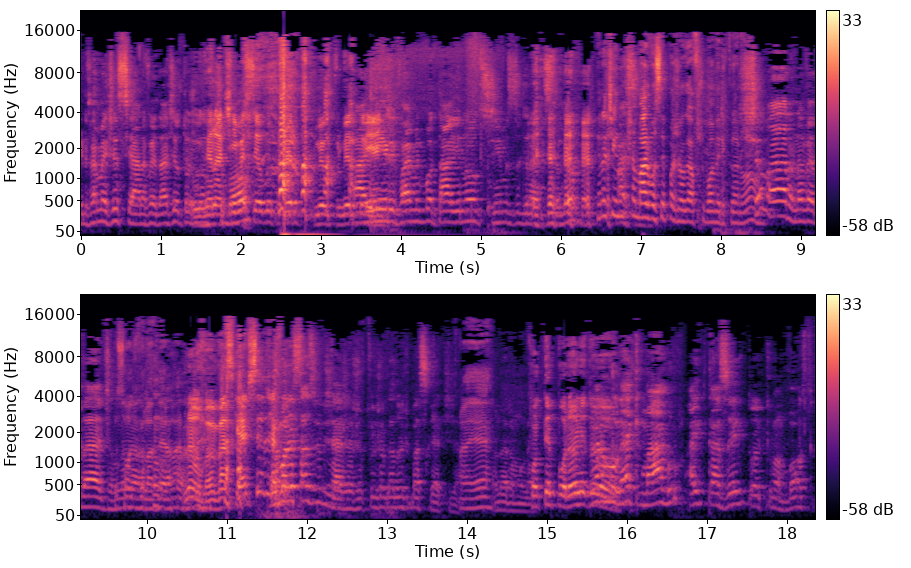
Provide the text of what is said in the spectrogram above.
Ele vai me agenciar, na verdade eu tô O jogando Renatinho futebol, vai ser o meu primeiro, meu primeiro Aí cliente. ele vai me botar aí nos times grandes, entendeu? Renatinho, não Mas- chamaram você pra jogar futebol americano, não? Chamaram, na verdade. pessoal de lá. Não, mas basquete você Eu lembra. morei nos Estados Unidos já, já fui jogador de basquete já. Ah, é? Quando eu era moleque. Contemporâneo do. Eu era moleque, magro, aí casei, tô aqui uma bosta.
